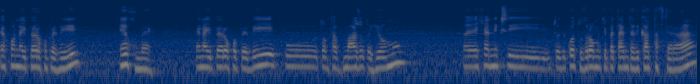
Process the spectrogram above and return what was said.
Έχω ένα υπέροχο παιδί. Έχουμε ένα υπέροχο παιδί που τον θαυμάζω το γιο μου. Έχει ανοίξει το δικό του δρόμο και πετάει με τα δικά του τα φτερά.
